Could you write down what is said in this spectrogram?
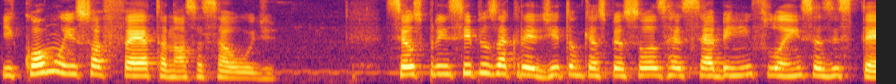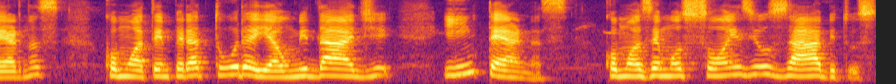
e como isso afeta a nossa saúde. Seus princípios acreditam que as pessoas recebem influências externas, como a temperatura e a umidade, e internas, como as emoções e os hábitos,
